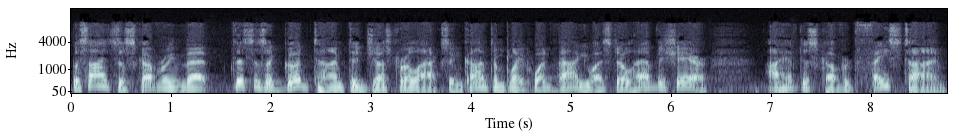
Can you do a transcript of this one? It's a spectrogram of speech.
Besides discovering that this is a good time to just relax and contemplate what value I still have to share. I have discovered FaceTime,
